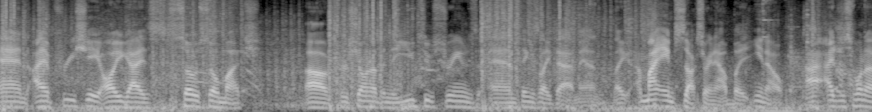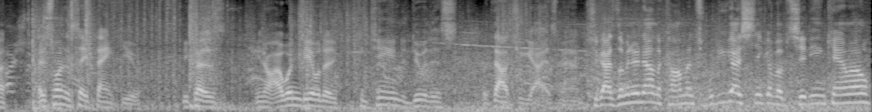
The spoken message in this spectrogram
and I appreciate all you guys so so much. Uh, for showing up in the YouTube streams and things like that, man. Like my aim sucks right now, but you know, I, I just wanna, I just wanted to say thank you because you know I wouldn't be able to continue to do this without you guys, man. So guys, let me know down in the comments. What do you guys think of Obsidian camo?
